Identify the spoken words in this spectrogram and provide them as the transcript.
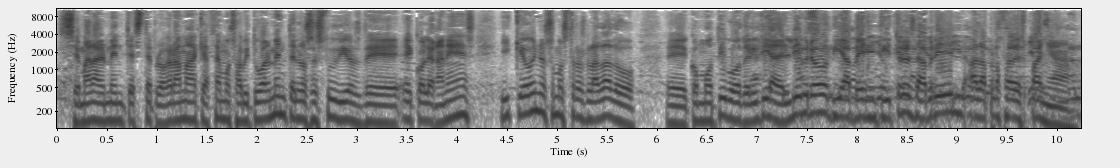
semanalmente este programa que hacemos habitualmente en los estudios de Eco Leganés y que hoy nos hemos trasladado eh, con motivo del Día del Libro, día 23 de abril, a la Plaza de España.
